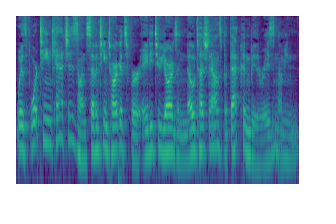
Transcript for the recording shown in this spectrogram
with 14 catches on 17 targets for 82 yards and no touchdowns, but that couldn't be the reason. I mean,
